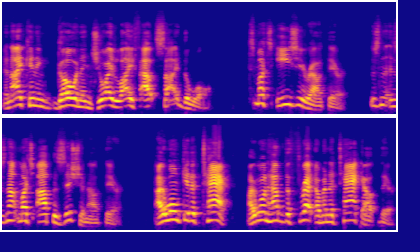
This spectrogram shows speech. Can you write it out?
and I can go and enjoy life outside the wall. It's much easier out there. There's, there's not much opposition out there. I won't get attacked. I won't have the threat of an attack out there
